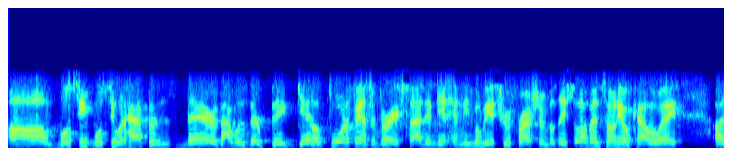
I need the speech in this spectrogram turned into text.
Um, we'll see. We'll see what happens there. That was their big get. Florida fans are very excited to get him. He's going to be a true freshman, but they still have Antonio Callaway. Uh,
